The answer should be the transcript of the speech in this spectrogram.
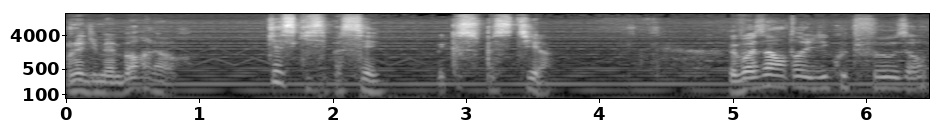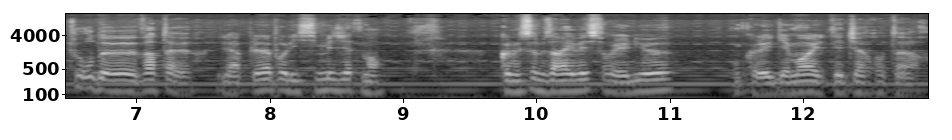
On est du même bord alors Qu'est-ce qui s'est passé Mais que se passe-t-il Le voisin a entendu des coups de feu aux alentours de 20h. Il a appelé la police immédiatement. Quand nous sommes arrivés sur les lieux, mon collègue et moi, il était déjà trop tard.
